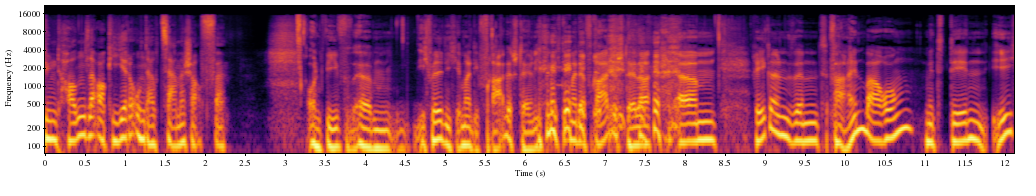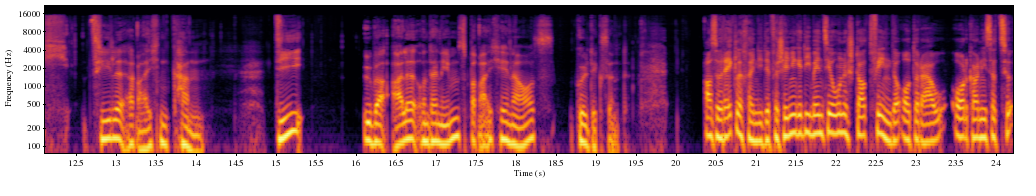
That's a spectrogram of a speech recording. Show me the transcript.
handeln, agieren und auch zusammenarbeiten. Und wie, ähm, ich will nicht immer die Frage stellen, ich bin nicht immer der Fragesteller. ähm, Regeln sind Vereinbarungen, mit denen ich Ziele erreichen kann, die über alle Unternehmensbereiche hinaus gültig sind. Also Regeln können in den verschiedenen Dimensionen stattfinden oder auch Organisation,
